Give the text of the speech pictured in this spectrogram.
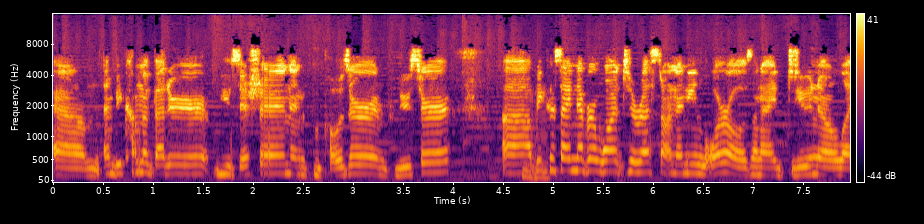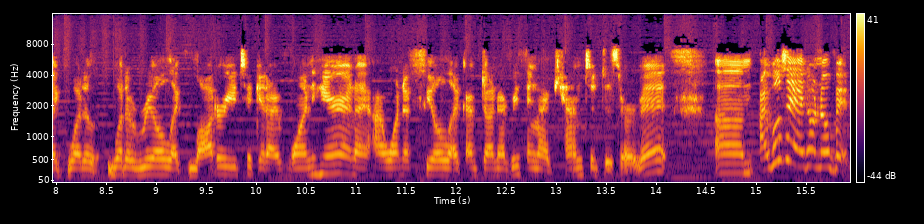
um, and become a better musician and composer and producer. Uh, Because I never want to rest on any laurels, and I do know like what a what a real like lottery ticket I've won here, and I, I want to feel like I've done everything I can to deserve it. Um, I will say I don't know if it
